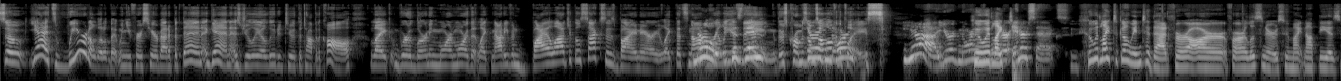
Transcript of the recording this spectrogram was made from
So, yeah, it's weird a little bit when you first hear about it, but then again, as Julia alluded to at the top of the call, like we're learning more and more that like not even biological sex is binary. Like that's not no, really a thing. There's chromosomes all over the place. Yeah, you're ignoring who would like to, intersex. Who would like to go into that for our for our listeners who might not be as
